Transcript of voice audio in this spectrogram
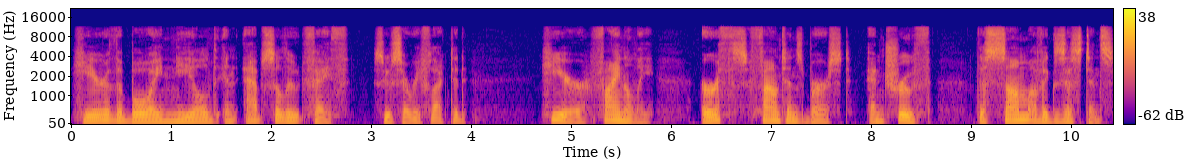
Here the boy kneeled in absolute faith, Susa reflected. Here, finally, earth's fountains burst, and truth, the sum of existence,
